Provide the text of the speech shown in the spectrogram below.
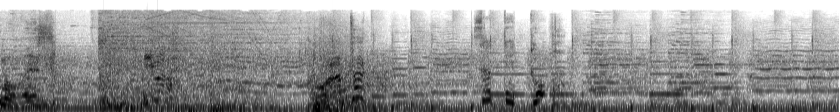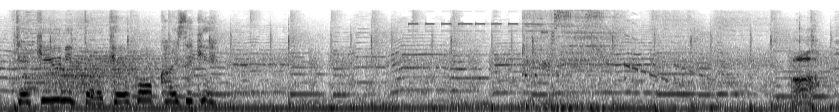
もうエース今だ。もらった。さてと。敵ユニットの傾向解析。あせ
